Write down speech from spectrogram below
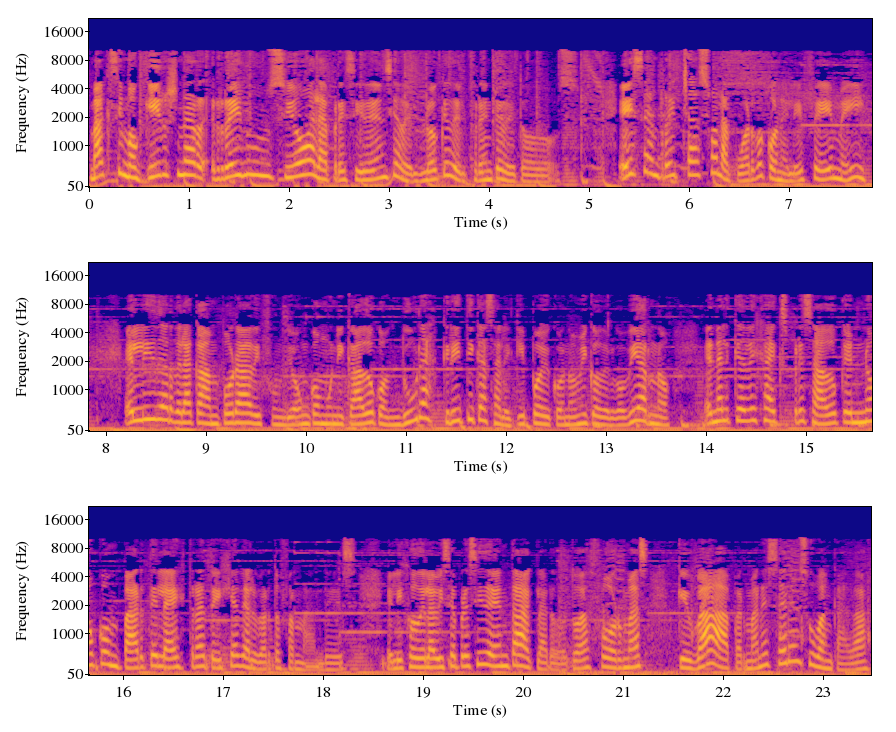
Máximo Kirchner renunció a la presidencia del bloque del Frente de Todos. Es en rechazo al acuerdo con el FMI el líder de la Cámpora difundió un comunicado con duras críticas al equipo económico del gobierno, en el que deja expresado que no comparte la estrategia de Alberto Fernández. El hijo de la vicepresidenta aclaró de todas formas que va a permanecer en su bancada.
